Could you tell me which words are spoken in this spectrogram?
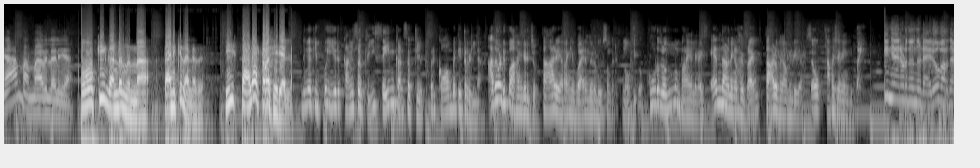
ഞാൻ നന്നാവില്ല അളിയ നോക്കിയും കണ്ടു നിന്ന തനിക്ക് നല്ലത്. ഈ സ്ഥലം അത്ര ശരിയല്ല. നിങ്ങൾക്ക് ഇപ്പൊ ഈ ഒരു കൺസെപ്റ്റ് ഈ സെയിം കൺസെപ്റ്റിൽ ഒരു കോമ്പറ്റീറ്റർ ഇല്ല. അതുകൊണ്ട് ഇപ്പൊ അഹങ്കരിച്ചു. താഴെ ഇറങ്ങി വരുന്ന ഒരു ദിവസം വരും. നോക്കിക്കോ. കൂടുതലൊന്നും പറയില്ല ഗൈസ് എന്താണ് നിങ്ങളുടെ അഭിപ്രായം? താഴെ കമന്റ് ചെയ്യാം. സോ അപ്പൊ ശരി ബൈ ഞാനിവിടെ നിന്ന് ഡയലോഗ് പറഞ്ഞ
